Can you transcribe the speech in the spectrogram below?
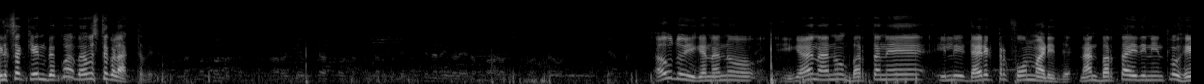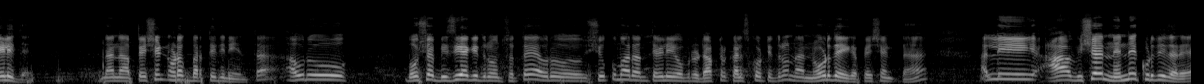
ಇಳಿಸಕ್ಕೆ ಏನು ಬೇಕೋ ಆ ವ್ಯವಸ್ಥೆಗಳಾಗ್ತವೆ. ಹೌದು, ಈಗ ನಾನು ಈಗ ನಾನು ಬರ್ತಾನೆ ಇಲ್ಲಿ ಡೈರೆಕ್ಟ್ರಿಗೆ ಫೋನ್ ಮಾಡಿದ್ದೆ. ನಾನು ಬರ್ತಾ ಇದ್ದೀನಿ ಅಂತಲೂ ಹೇಳಿದ್ದೆ. ನಾನು ಆ ಪೇಷಂಟ್ ನೋಡೋಕೆ ಬರ್ತಿದ್ದೀನಿ ಅಂತ. ಅವರು ಬಹುಶಃ ಬ್ಯುಸಿಯಾಗಿದ್ರು ಅನ್ಸುತ್ತೆ. ಅವರು ಶಿವಕುಮಾರ್ ಅಂತೇಳಿ ಒಬ್ಬರು ಡಾಕ್ಟರ್ ಕಳಿಸ್ಕೊಟ್ಟಿದ್ರು. ನಾನು ನೋಡಿದೆ ಈಗ ಪೇಷಂಟ್ನ. ಅಲ್ಲಿ ಆ ವಿಷಯ ನೆನ್ನೆ ಕುಡ್ದಿದ್ದಾರೆ.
